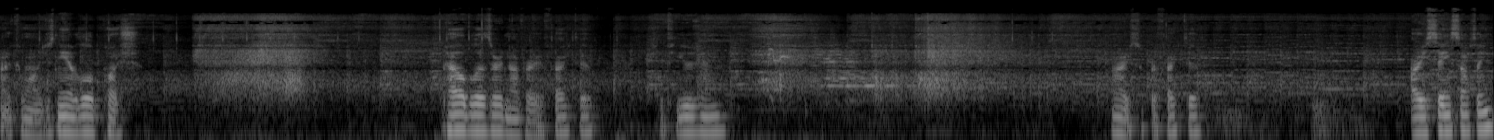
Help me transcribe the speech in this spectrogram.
Alright, come on, we just need a little push. Petal Blizzard, not very effective. Confusion. Alright, super effective. Are you saying something?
